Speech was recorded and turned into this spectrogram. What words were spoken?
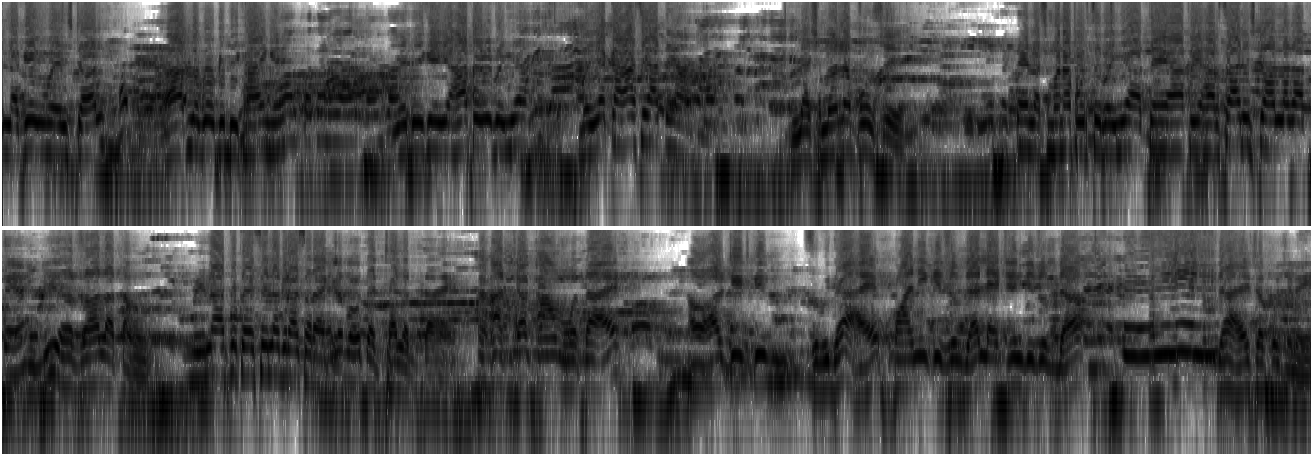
लगे हुए हैं स्टॉल आप लोगों को दिखाएँगे। ये देखिए यहाँ पे भी भैया भैया कहाँ से आते हैं आप? लक्ष्मणापुर से। देख सकते हैं लक्ष्मणापुर से भैया आते हैं यहाँ पे हर साल स्टॉल लगाते हैं। जी हर साल आता हूँ। मेला आपको कैसे लग रहा है सराय बहुत अच्छा लगता है। अच्छा काम होता है। और हर चीज़ की सुविधा है पानी की सुविधा लैट्रिन की सुविधा सुविधा है सब कुछ नहीं।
